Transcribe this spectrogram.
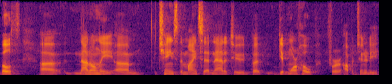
both uh, not only um, change the mindset and attitude, but give more hope for opportunity.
